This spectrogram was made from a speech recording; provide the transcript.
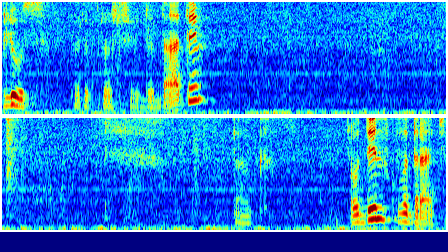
плюс, перепрошую, додати. Так, 1 в квадраті.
